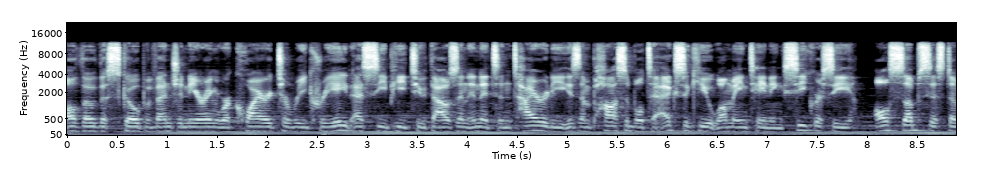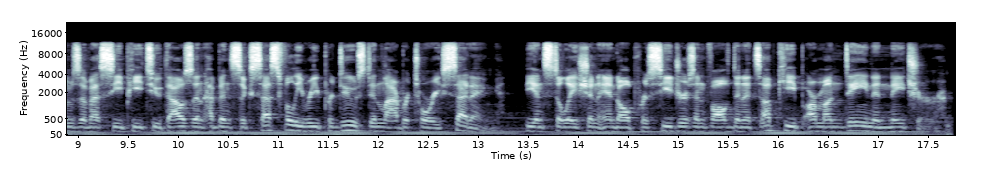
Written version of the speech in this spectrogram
Although the scope of engineering required to recreate SCP-2000 in its entirety is impossible to execute while maintaining secrecy, all subsystems of SCP-2000 have been successfully reproduced in laboratory setting. The installation and all procedures involved in its upkeep are mundane in nature.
